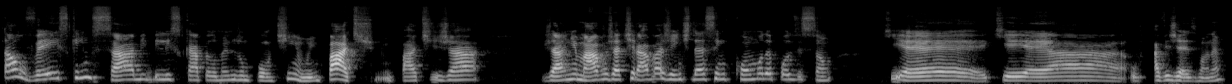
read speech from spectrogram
talvez, quem sabe, beliscar pelo menos um pontinho, um empate. Um empate já já animava, já tirava a gente dessa incômoda posição que é que é a, a vigésima, né?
